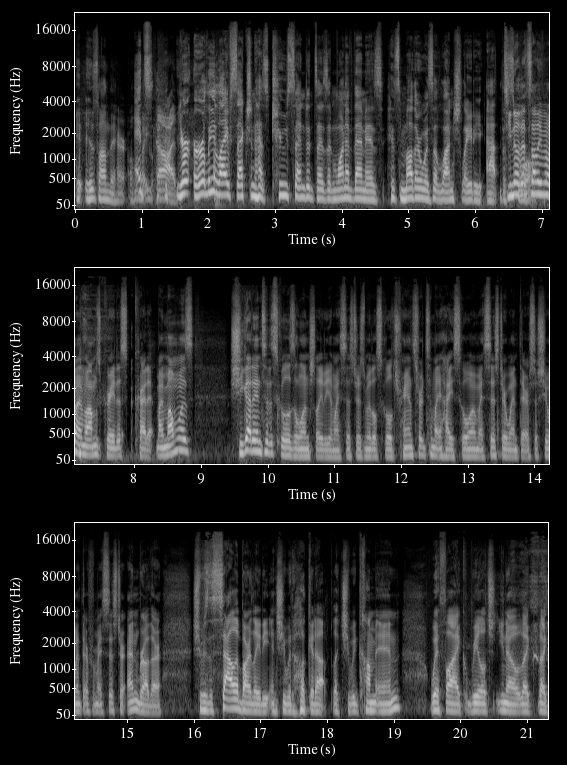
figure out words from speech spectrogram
It is on there. Oh It's- my god. Your early life section has two sentences, and one of them is his mother was a lunch lady at the Do you know that's not even my mom's greatest credit? My mom was, she got into the school as a lunch lady in my sister's middle school, transferred to my high school when my sister went there. So she went there for my sister and brother. She was the salad bar lady and she would hook it up. Like she would come in with like real, you know, like like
